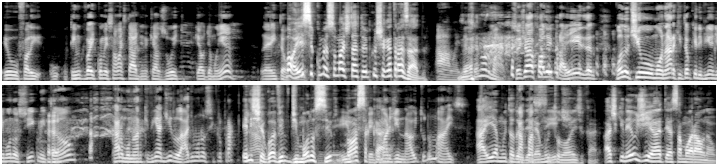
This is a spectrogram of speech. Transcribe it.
eu falei, o- tem um que vai começar mais tarde, né? Que é às 8, que é o de amanhã. É, então. Bom, esse começou mais tarde também porque eu cheguei atrasado. Ah, mas Né? isso é normal. Isso eu já falei pra eles. é- Quando tinha o Monark, então, que ele vinha de monociclo, então. Cara, o Monark vinha de lá de monociclo pra cá. Ele chegou a vir de monociclo. Veio, Nossa, pegou cara. marginal e tudo mais. Aí é muita Um doideira, é capacete. muito longe, cara. Acho que nem o Jean tem essa moral, não.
